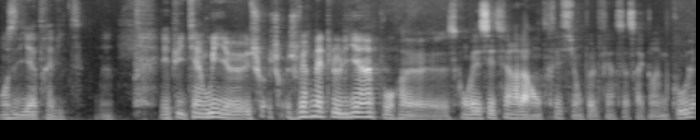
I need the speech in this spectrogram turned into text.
On se dit à très vite. Et puis tiens, oui, euh, je, vais remettre le lien pour euh, ce qu'on va essayer de faire à la rentrée, si on peut le faire, ça serait quand même cool.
